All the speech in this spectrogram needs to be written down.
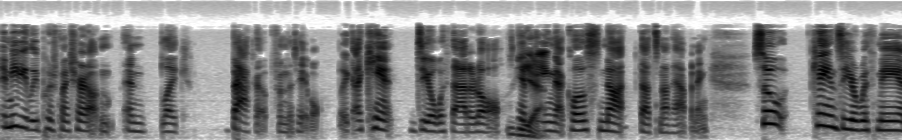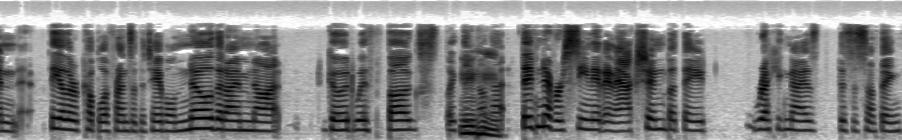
immediately push my chair out and, and like back up from the table. Like I can't deal with that at all. Him Yeah. being that close, not that's not happening. So Kay and Z are with me, and the other couple of friends at the table know that I'm not good with bugs. Like they Mhm. know that. They've never seen it in action, but they recognize this is something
